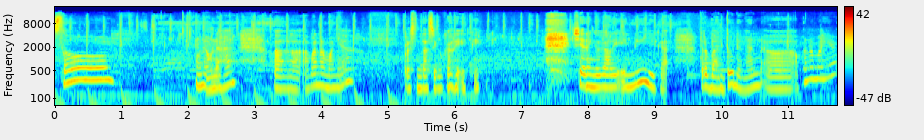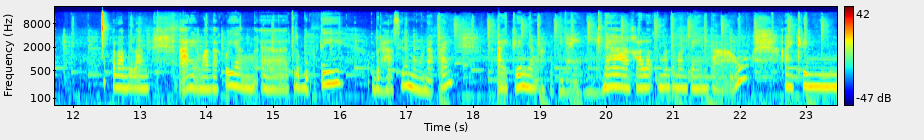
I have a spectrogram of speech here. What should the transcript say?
so mudah-mudahan uh, apa namanya presentasiku kali ini sharing gue kali ini juga terbantu dengan uh, apa namanya penampilan area mataku yang uh, terbukti berhasil menggunakan eye cream yang aku punya ini. Nah kalau teman-teman pengen tahu eye cream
